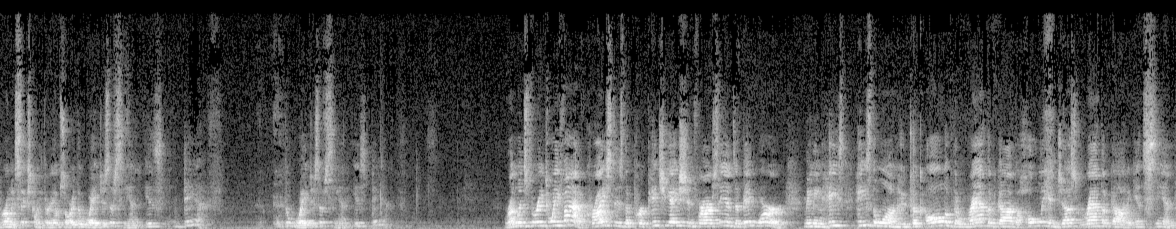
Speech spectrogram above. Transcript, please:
Romans 6.23, I'm sorry, the wages of sin is death the wages of sin is death. Romans 3:25 Christ is the propitiation for our sins a big word meaning he's he's the one who took all of the wrath of God the holy and just wrath of God against sin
